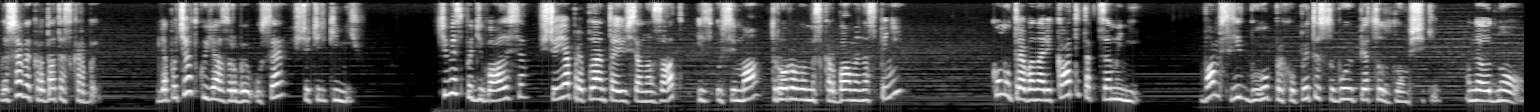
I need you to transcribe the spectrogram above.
Лише викрадати скарби. Для початку я зробив усе, що тільки міг. Чи ви сподівалися, що я приплентаюся назад із усіма троровими скарбами на спині? Кому треба нарікати, так це мені. Вам слід було б прихопити з собою 500 зломщиків, а не одного.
